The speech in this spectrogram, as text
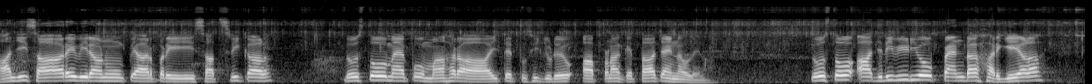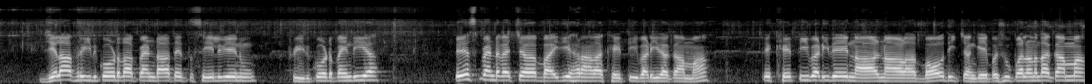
ਹਾਂਜੀ, ਸਾਰੇ ਵੀਰਾਂ ਨੂੰ ਪਿਆਰ ਭਰੀ ਸਤਿ ਸ੍ਰੀ ਅਕਾਲ। ਦੋਸਤੋ, ਮੈਂ ਭੋਮਾ ਹਰਾਜ ਤੇ ਤੁਸੀਂ ਜੁੜਿਓ ਆਪਣਾ ਕਿੱਤਾ ਚੈਨਲ ਦੇ ਨਾਲ। ਦੋਸਤੋ, ਅੱਜ ਦੀ ਵੀਡੀਓ ਪਿੰਡ ਹਰਗੇ ਵਾਲਾ, ਜ਼ਿਲ੍ਹਾ ਫਰੀਦਕੋਟ ਦਾ ਪਿੰਡ ਆ ਤੇ ਤਹਿਸੀਲ ਵੀ ਇਹਨੂੰ ਫਰੀਦਕੋਟ ਪੈਂਦੀ ਆ। ਇਸ ਪਿੰਡ ਵਿੱਚ ਬਾਈ ਜੀ ਹਰਾਂ ਦਾ ਖੇਤੀਬਾੜੀ ਦਾ ਕੰਮ ਆ ਤੇ ਖੇਤੀਬਾੜੀ ਦੇ ਨਾਲ ਨਾਲ ਬਹੁਤ ਹੀ ਚੰਗੇ ਪਸ਼ੂ ਪਾਲਣ ਦਾ ਕੰਮ ਆ।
